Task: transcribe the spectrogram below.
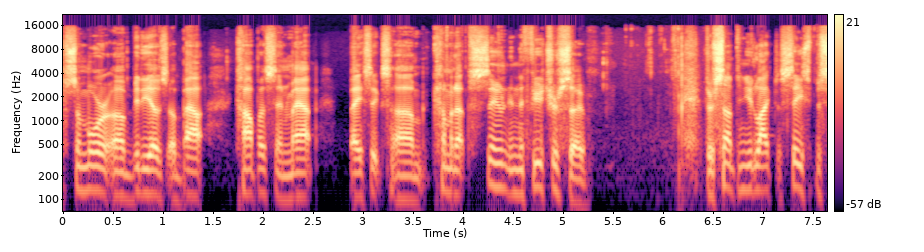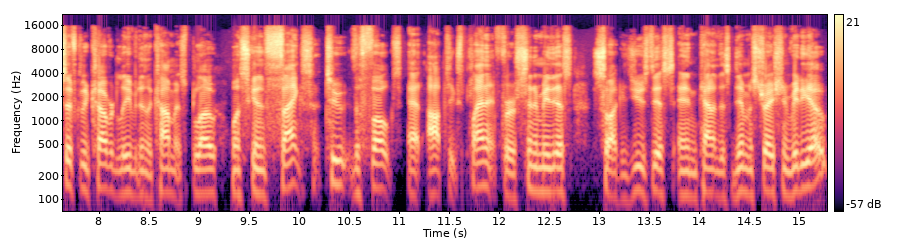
some more uh, videos about compass and map basics um, coming up soon in the future. So if there's something you'd like to see specifically covered, leave it in the comments below. Once again, thanks to the folks at Optics Planet for sending me this so I could use this in kind of this demonstration video.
